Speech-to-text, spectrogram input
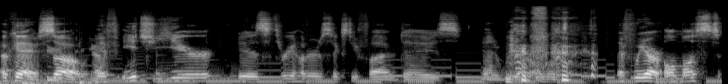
Okay, so Yeah. if each year is 365 days, and we are almost, if we are almost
